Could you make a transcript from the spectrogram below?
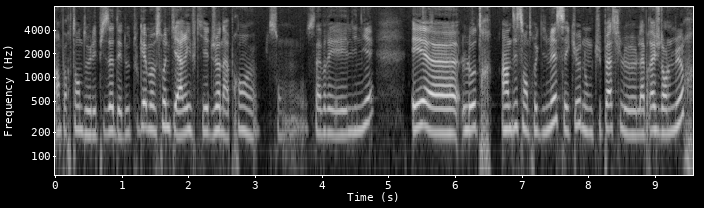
importants de l'épisode et de tout Game of Thrones qui arrive, qui est John apprend euh, son sa vraie lignée. Et euh, l'autre indice entre guillemets, c'est que donc tu passes le, la brèche dans le mur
